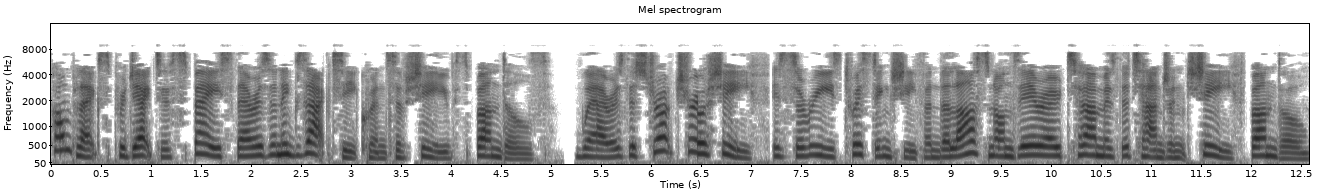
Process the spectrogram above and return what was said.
complex projective space there is an exact sequence of sheaves bundles, whereas the structural sheaf is series twisting sheaf and the last non-zero term is the tangent sheaf bundle.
